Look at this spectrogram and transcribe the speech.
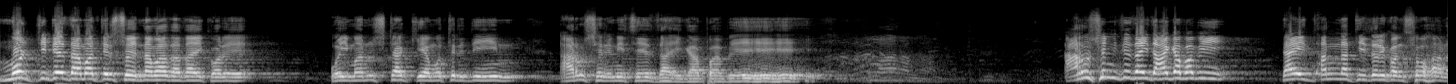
মসজিদে জামাতের সহিত নামাজ আদায় করে, ওই মানুষটা কিয়ামতের দিন আরও নিচে জায়গা পাবে। আরও সে নিচে যাই জায়গা পাবি, তাই জান্নাতি ধরে কোন সোহান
